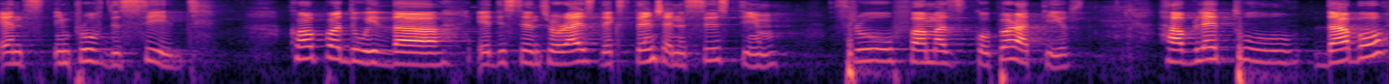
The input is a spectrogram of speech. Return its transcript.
and improved seed, coupled with uh, a decentralized extension system through farmers' cooperatives, have led to double,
